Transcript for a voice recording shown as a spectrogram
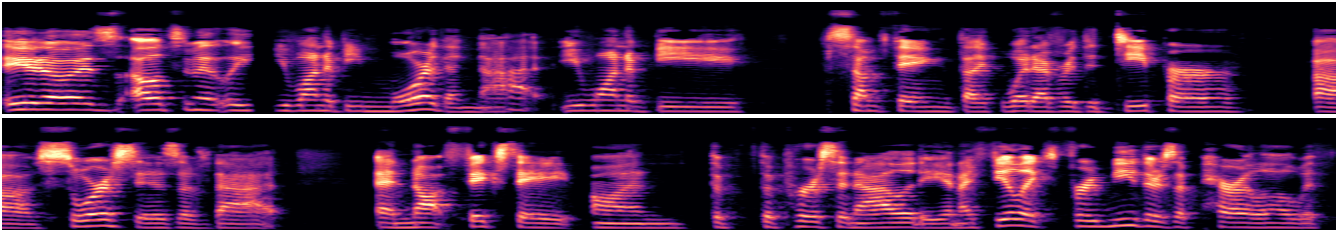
you know, is ultimately you want to be more than that. You want to be something like whatever the deeper uh, source is of that and not fixate on the, the personality. And I feel like for me, there's a parallel with,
